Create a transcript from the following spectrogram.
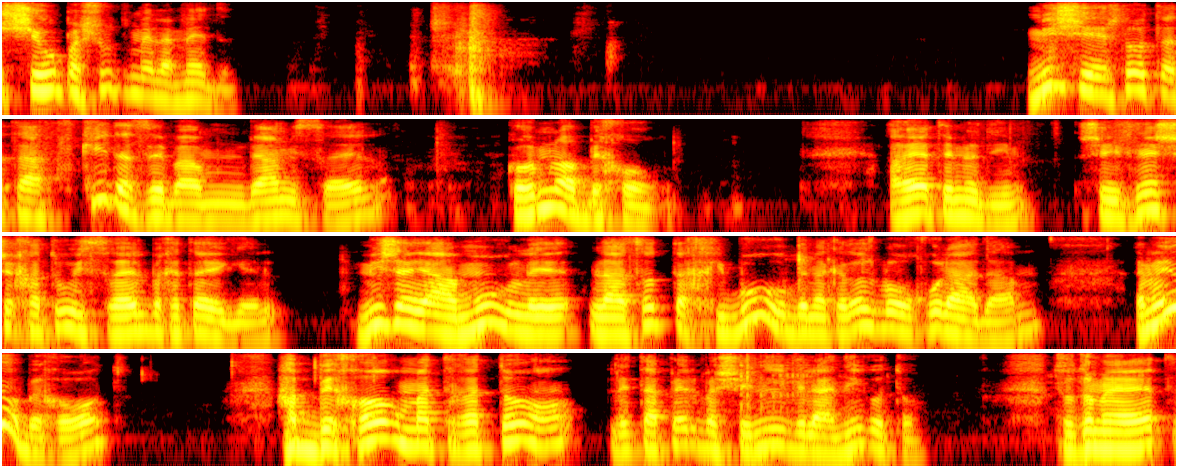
שהוא פשוט מלמד. מי שיש לו את התפקיד הזה בעם ישראל, קוראים לו הבכור. הרי אתם יודעים שלפני שחטאו ישראל בחטא העגל, מי שהיה אמור לעשות את החיבור בין הקדוש ברוך הוא לאדם, הם היו הבכורות. הבכור מטרתו לטפל בשני ולהנהיג אותו. זאת אומרת,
